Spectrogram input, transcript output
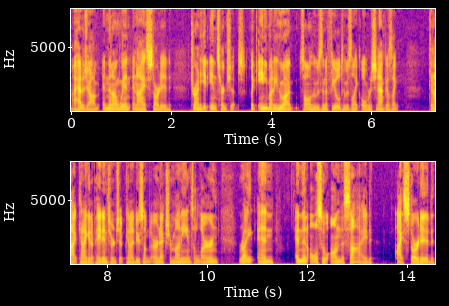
I had a job, and then I went and I started trying to get internships. Like anybody who I saw who was in a field who was like, "Oh, rich and happy," I was like, "Can I can I get a paid internship? Can I do something to earn extra money and to learn?" Right? And and then also on the side, I started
